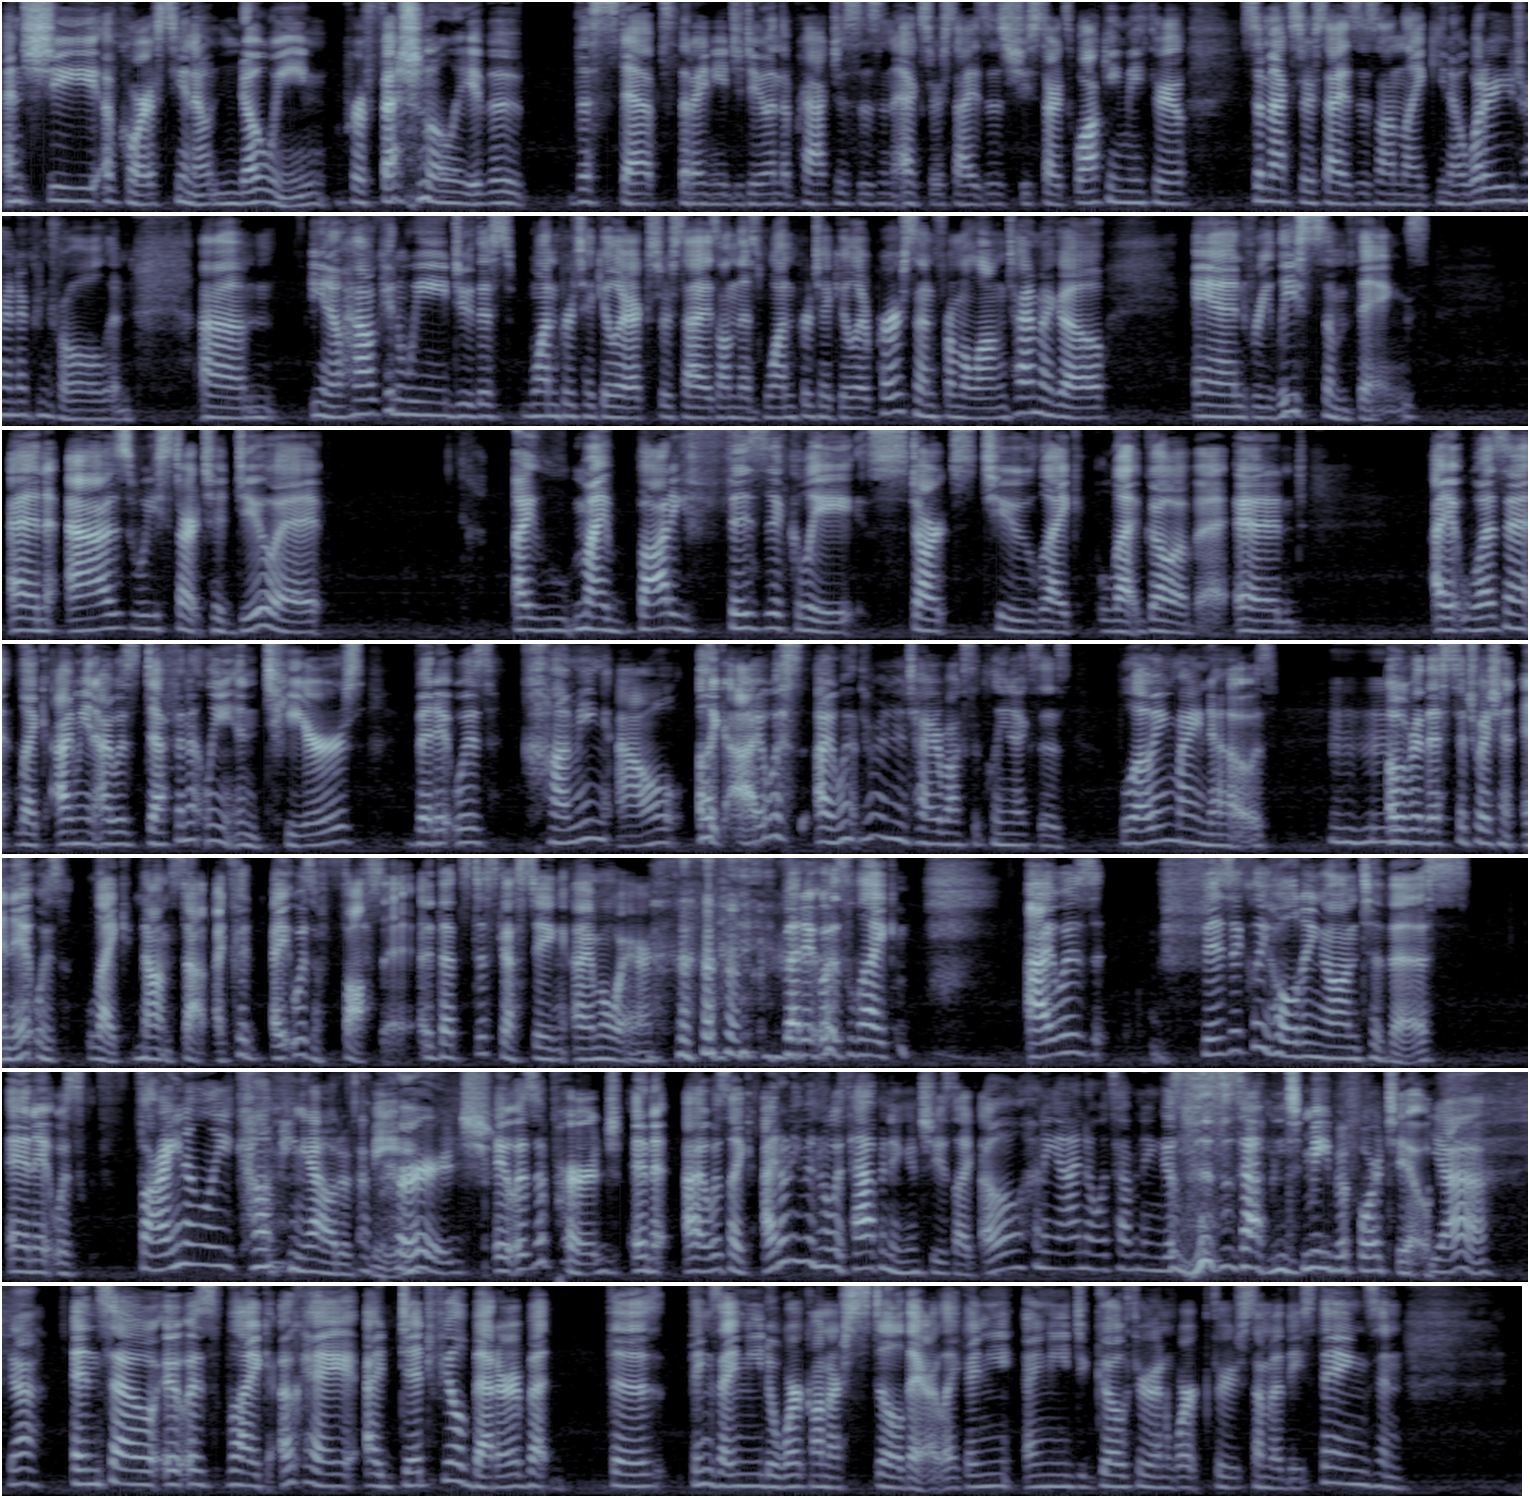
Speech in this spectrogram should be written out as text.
And she, of course, you know, knowing professionally the the steps that I need to do and the practices and exercises, she starts walking me through some exercises on like, you know, what are you trying to control and um, you know, how can we do this one particular exercise on this one particular person from a long time ago and release some things. And as we start to do it, I my body physically starts to like let go of it. And I, it wasn't like I mean, I was definitely in tears, but it was coming out like I was I went through an entire box of Kleenexes, blowing my nose Mhm. over this situation and it was like nonstop. I could it was a faucet. That's disgusting, I'm aware. but it was like I was physically holding on to this and it was finally coming out of a me. purge. It was a purge. And I was like, I don't even know what's happening. And she's like, Oh, honey, I know what's happening because this has happened to me before too. Yeah, yeah. And so it was like, okay, I did feel better, but the things I need to work on are still there. Like I need I need to go through and work through some of these things and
